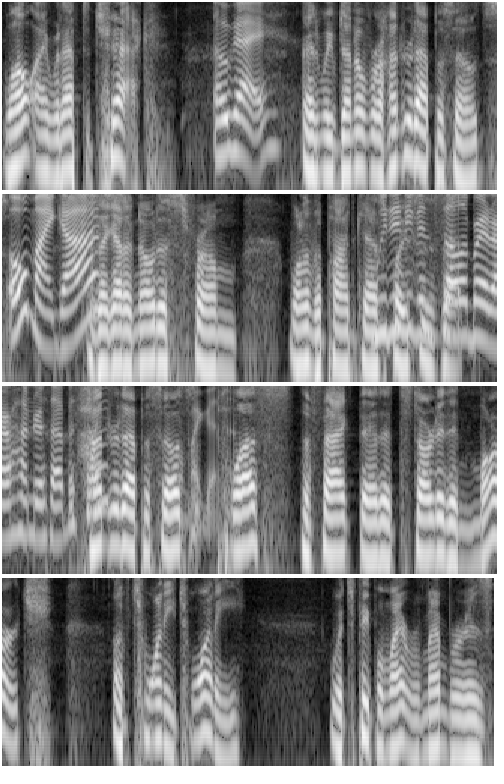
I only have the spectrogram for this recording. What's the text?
Well, I would have to check. Okay. And we've done over 100 episodes. Oh my gosh. Because I got a notice from one of the podcast we didn't places even celebrate our 100th episode. 100 episodes Oh plus the fact that it started in March of 2020, which people might remember is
